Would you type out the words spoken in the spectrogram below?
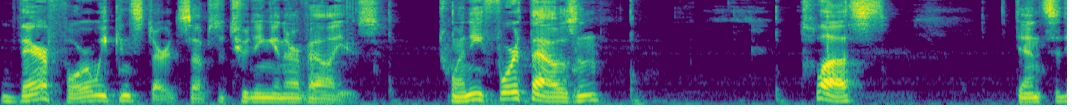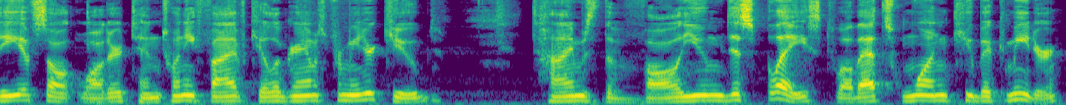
Therefore, we can start substituting in our values. 24,000 plus density of salt water, 1025 kilograms per meter cubed, times the volume displaced, well, that's 1 cubic meter,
